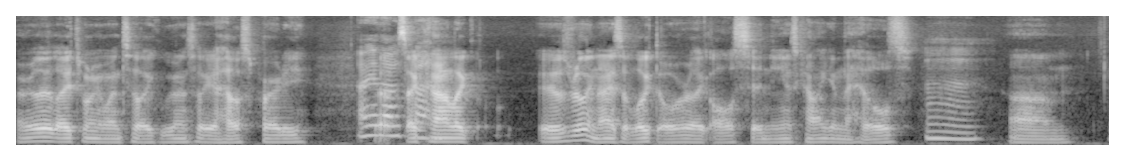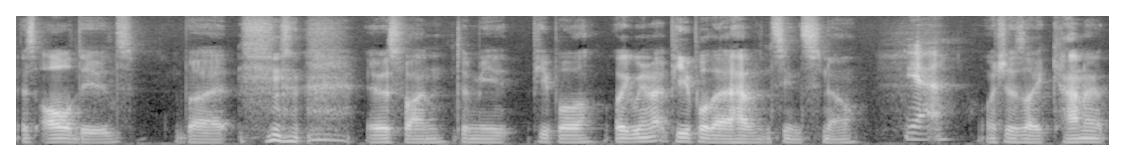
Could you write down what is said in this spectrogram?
I really liked when we went to like we went to like a house party. Oh yeah, that was that kind of like it was really nice. It looked over like all Sydney. It's kind of like in the hills. mm-hmm. Um, it's all dudes, but it was fun to meet people. Like we met people that haven't seen snow, Yeah, which is like kind of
